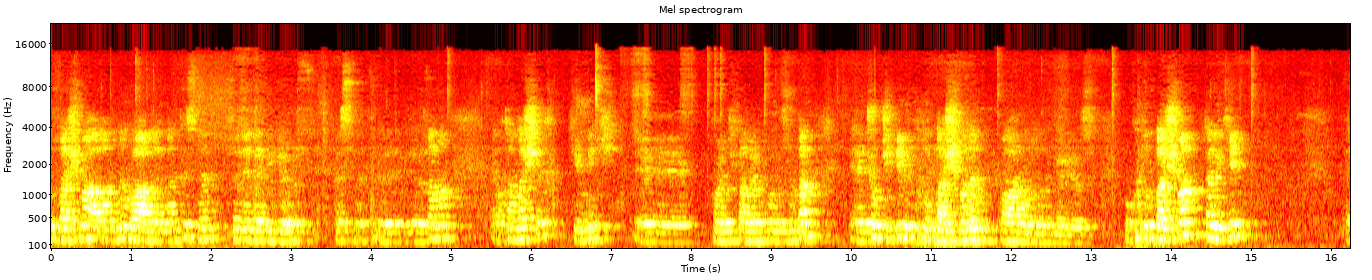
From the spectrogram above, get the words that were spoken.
uzlaşma alanının varlığından kısmen söz edebiliyoruz. Kısmen söz edebiliyoruz ama e, vatandaşlık, kimlik e, politikaları konusunda e, çok ciddi bir kutuplaşmanın var olduğunu görüyoruz. Bu kutuplaşma tabii ki e,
